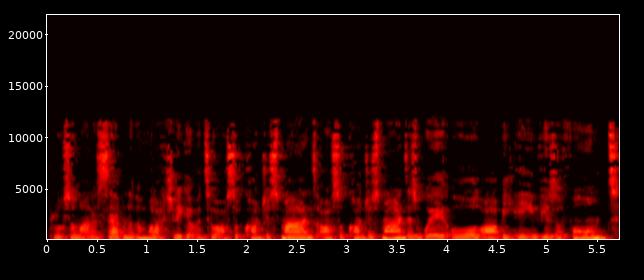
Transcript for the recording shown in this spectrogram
plus or minus seven of them will actually go into our subconscious mind. Our subconscious mind is where all our behaviours are formed.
